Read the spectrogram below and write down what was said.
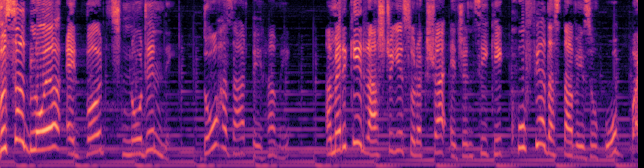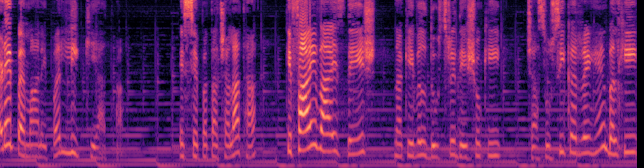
विसल ब्लोयर एडवर्ड स्नोडेन ने 2013 में अमेरिकी राष्ट्रीय सुरक्षा एजेंसी के खुफिया दस्तावेजों को बड़े पैमाने पर लीक किया था। इससे पता चला था कि फाइव आइज़ देश न केवल दूसरे देशों की जासूसी कर रहे हैं, बल्कि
